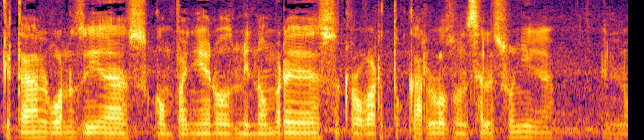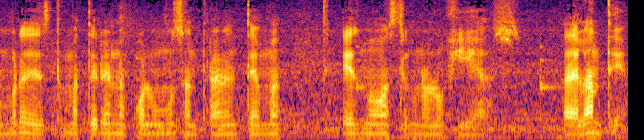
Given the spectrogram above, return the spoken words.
¿Qué tal? Buenos días compañeros. Mi nombre es Roberto Carlos González Zúñiga. El nombre de esta materia en la cual vamos a entrar en el tema es nuevas tecnologías. Adelante.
